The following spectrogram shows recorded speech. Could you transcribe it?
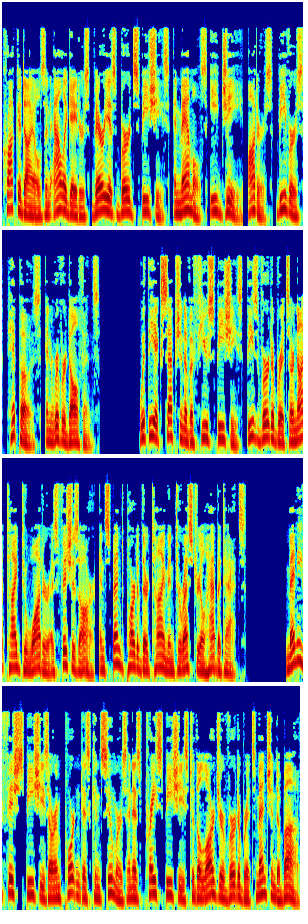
crocodiles and alligators various bird species, and mammals e.g., otters, beavers, hippos, and river dolphins. With the exception of a few species, these vertebrates are not tied to water as fishes are, and spend part of their time in terrestrial habitats. Many fish species are important as consumers and as prey species to the larger vertebrates mentioned above.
